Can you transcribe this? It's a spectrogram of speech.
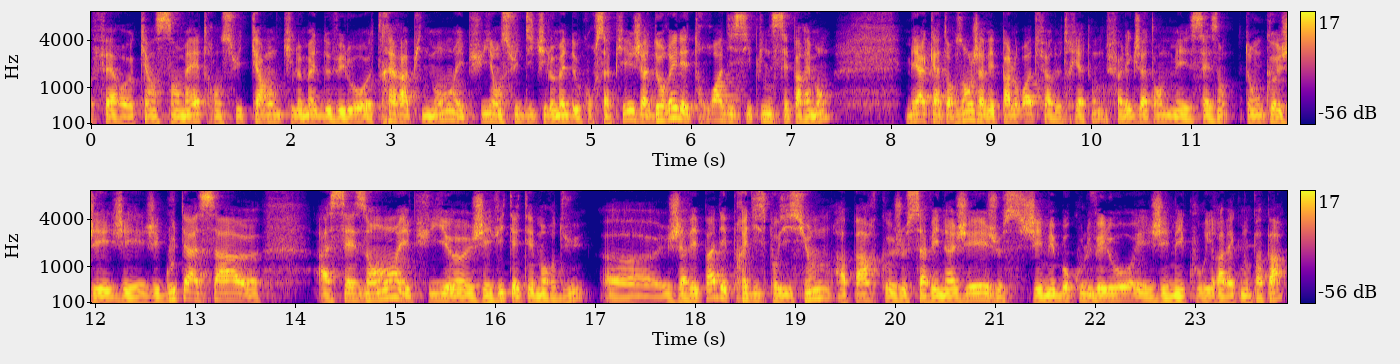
faire euh, 1500 mètres, ensuite 40 km de vélo très rapidement, et puis ensuite 10 km de course à pied. J'adorais les trois disciplines séparément. Mais à 14 ans, j'avais pas le droit de faire de triathlon. Il fallait que j'attende mes 16 ans. Donc euh, j'ai goûté à ça euh, à 16 ans et puis euh, j'ai vite été mordu. Euh, j'avais pas des prédispositions à part que je savais nager, j'aimais beaucoup le vélo et j'aimais courir avec mon papa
